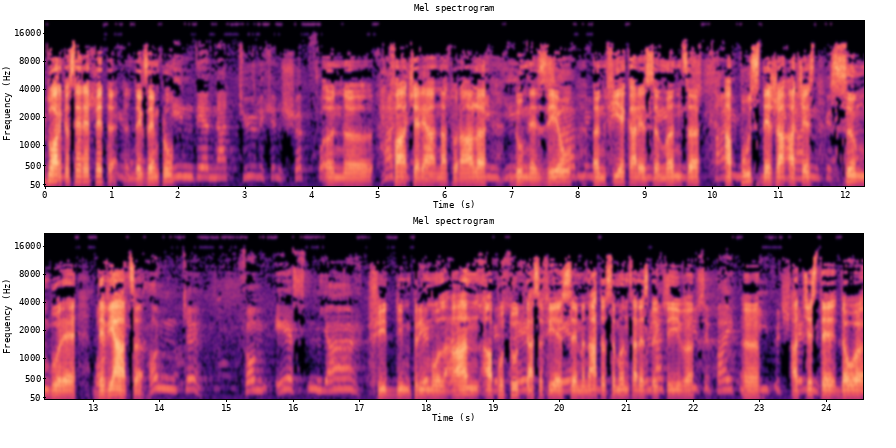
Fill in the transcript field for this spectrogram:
doar că se repete. De exemplu, în uh, facerea naturală, Dumnezeu în fiecare sămânță a pus deja acest sâmbure de viață și din primul an a putut ca să fie semnată sămânța respectivă. Ă, aceste două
